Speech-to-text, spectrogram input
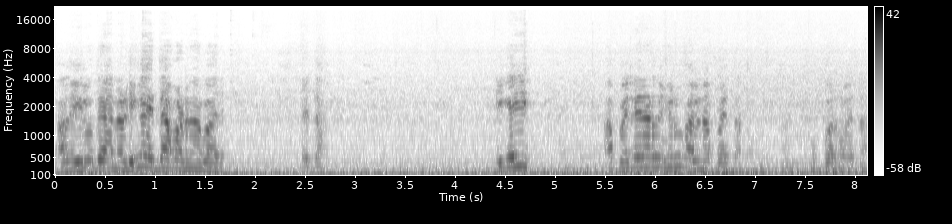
ਆ ਦੇਖ ਲਓ ਧਿਆਨ ਨਾਲ, ਠੀਕ ਹੈ ਇਦਾਂ ਫੜਨਾ ਬਾਜ ਇਦਾਂ ਠੀਕ ਹੈ ਜੀ? ਆ ਪਹਿਲੇ ਨਾਲ ਤੋਂ ਸ਼ੁਰੂ ਕਰ ਲੈਣਾ ਆਪਾਂ ਇਦਾਂ ਉੱਪਰ ਨੂੰ ਇਦਾਂ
